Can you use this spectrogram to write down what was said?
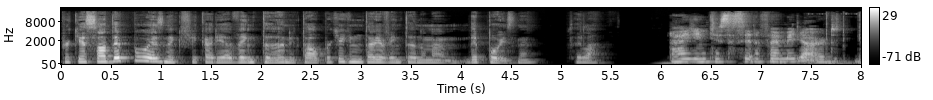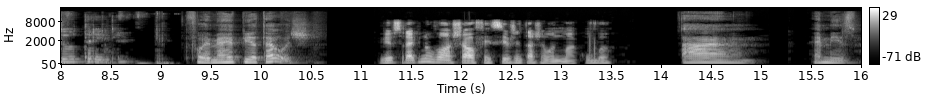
porque é só depois, né, que ficaria ventando e tal. Por que, que não estaria ventando na, depois, né? Sei lá. Ai, gente, essa cena foi a melhor do, do trailer. Foi, me arrepio até hoje. Viu? Será que não vão achar ofensivo a gente tá chamando macumba? Ah, é mesmo.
